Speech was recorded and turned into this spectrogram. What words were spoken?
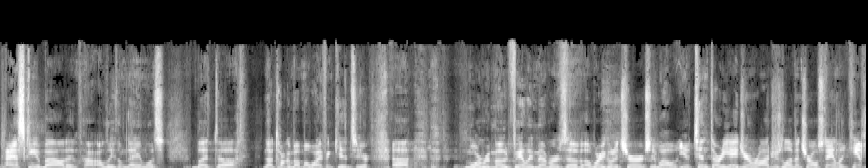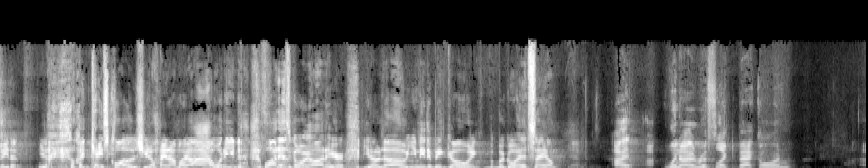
asking about and i'll leave them nameless but uh, not talking about my wife and kids here. Uh, more remote family members of uh, where you go to church. And, well, you know, 1030 Adrian Rogers, 11 Charles Stanley, can't beat it. You know, like case closed, you know. And I'm like, ah, what are you doing? What is going on here? You know, no, you need to be going. But, but go ahead, Sam. I, when I reflect back on, uh,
